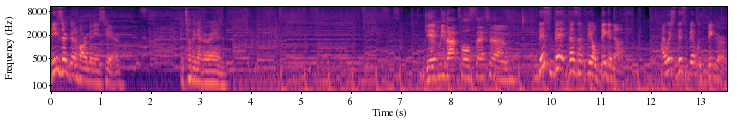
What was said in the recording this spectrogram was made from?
These are good harmonies here. Until they never end. Give me that falsetto. This bit doesn't feel big enough. I wish this bit was bigger.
